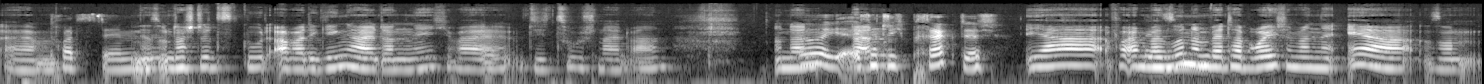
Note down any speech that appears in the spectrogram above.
Ähm, Trotzdem. Das unterstützt gut, aber die gingen halt dann nicht, weil die zugeschneit waren. Und dann, oh, ja, dann, ist natürlich praktisch. Ja, vor allem bei so einem Wetter bräuchte man ja eher so einen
